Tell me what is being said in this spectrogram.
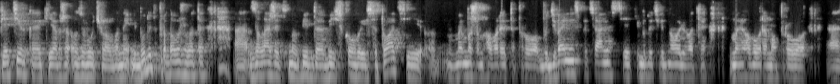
п'ятірка, які я вже озвучував, вони і будуть продовжувати. Е, Залежить ну від військової ситуації. Ми можемо говорити про будівельні спеціальності, які будуть відновлювати. Ми говоримо про е,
